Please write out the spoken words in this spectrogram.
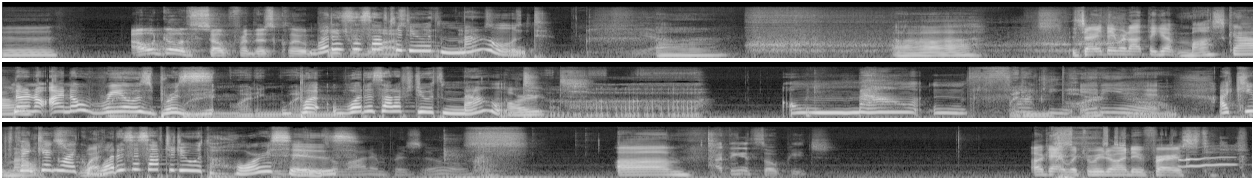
Mm, I would go with soap for this clue. What Peach does this have to do with clue, but makes. Mount? uh, uh, is there anything we're not thinking of? Moscow? No, no, I know Rio is Brazil, Wedding, wedding, wedding. but what does that have to do with Mount? Art. Oh, mountain, fucking part, idiot! no. I keep Mount thinking like, what? what does this have to do with horses? a lot in Brazil. Um. I think it's so peach. Okay, which we want to do first?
